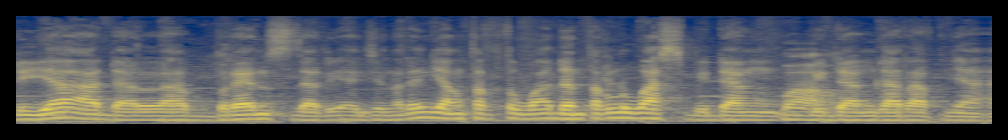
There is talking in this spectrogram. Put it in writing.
dia adalah branch dari engineering yang tertua dan terluas bidang Wow. bidang garapnya.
